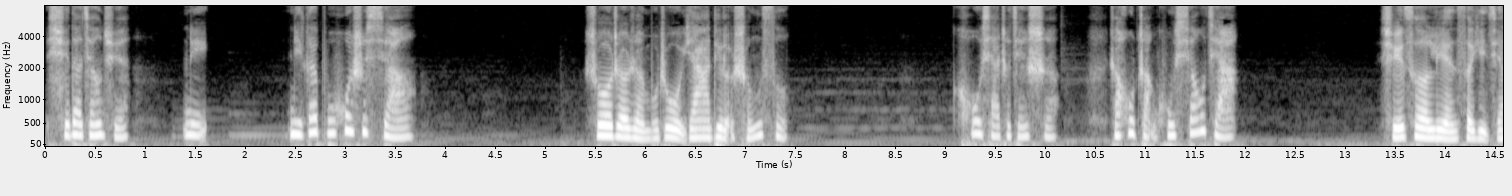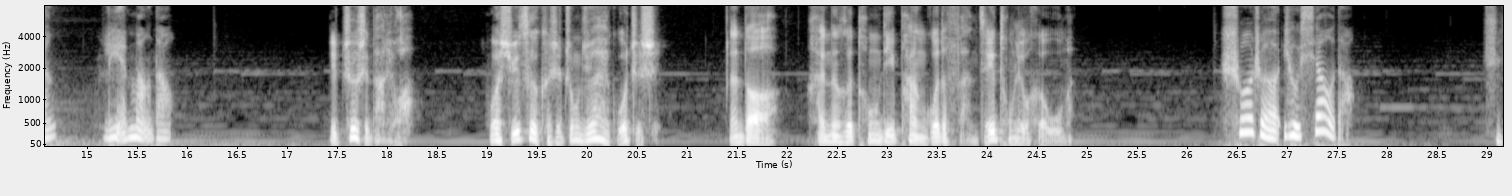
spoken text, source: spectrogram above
徐大将军，你，你该不会是想……说着忍不住压低了声色。扣下这件事，然后掌控萧家。徐策脸色一僵，连忙道：“你这是哪里话？”我徐策可是忠君爱国之士，难道还能和通敌叛国的反贼同流合污吗？说着又笑道：“哼，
